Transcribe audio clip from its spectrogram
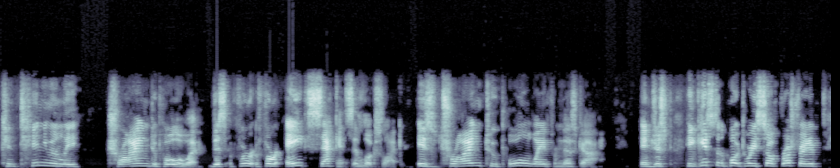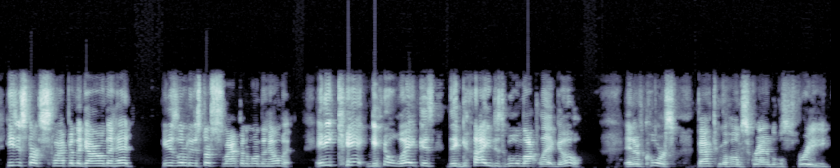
continually trying to pull away. This for for 8 seconds it looks like is trying to pull away from this guy. And just he gets to the point where he's so frustrated, he just starts slapping the guy on the head. He just literally just starts slapping him on the helmet. And he can't get away cuz the guy just will not let go. And of course, Patrick Mahomes scrambles free,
